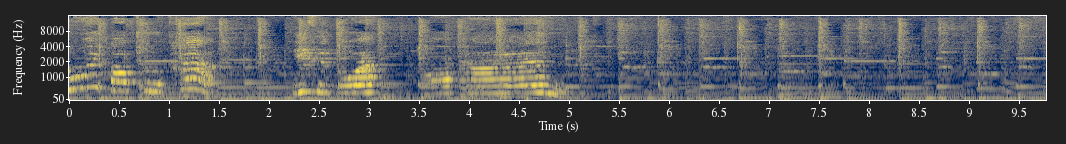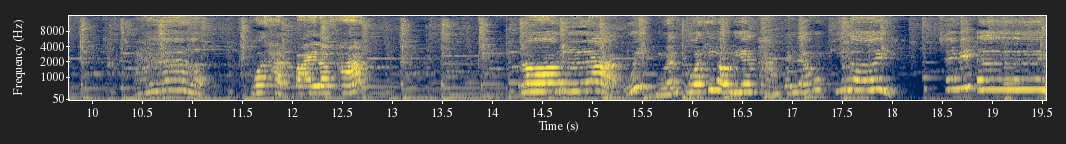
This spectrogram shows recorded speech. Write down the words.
ด้วย ตอบถูกค่ะ นี่คือตัวพอพาน ล่ะคะ รอเรือ อุ้ยเหมือนตัวที่เราเรียนผ่านไปแล้วเมื่อกี้เลย ใช่ไหมเอ่ย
